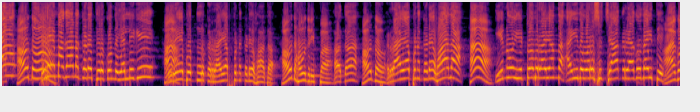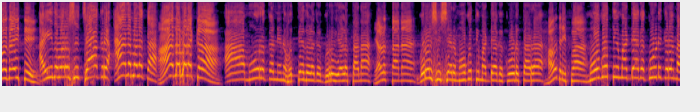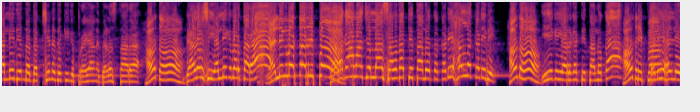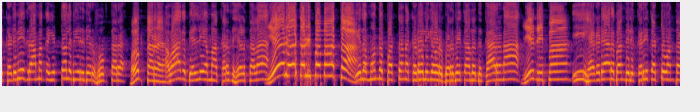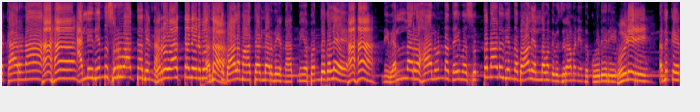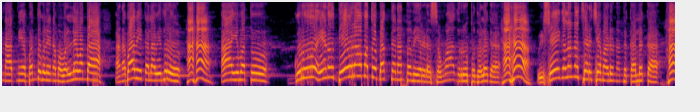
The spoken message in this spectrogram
ಮಗನ ಕಡೆ ತಿರ್ಕೊಂಡು ಎಲ್ಲಿಗೆ? ಹಿರೇಬದ್ನೂರ್ಕ ರಾಯಪ್ಪನ ಕಡೆ ಹೋದ. ಹೌದ್ ಹೌದ್ರಿಪ್ಪ. ಅದ ಹೌದು. ರಾಯಪ್ಪನ ಕಡೆ ಹೋದ. ಹಾ. ಇನ್ನು ಇಟ್ಟೊಬ್ಬ ರಾಯಂದ ಐದು ವರ್ಷ ಚಾಕ್ರಿ ಆಗೋದೈತಿ. ಆಗೋದೈತಿ. ಐದು ವರ್ಷ ಚಾಕ್ರಿ ಆದ ಬಳಕ ಆದ ಬಳಕ ಆ ಮೂರ ಕಣ್ಣಿನ ಹುತ್ತೆದೊಳಗ ಗುರು ಹೇಳುತ್ತಾನ? ಹೇಳುತ್ತಾನ. ಗುರು ಶಿಷ್ಯರ ಮೂಗುತಿ ಮಡ್ಯಾಗ ಕೂಡುತ್ತಾರ? ಹೌದ್ರಿಪ್ಪ. ಮೂಗುತಿ ಮಡ್ಯಾಗ ಕೂಡಿದ್ರೆ ಅಲ್ಲಿದಿಂದ ದಕ್ಷಿಣ ದಿಕ್ಕಿಗೆ ಪ್ರಯಾಣ ಬೆಳೆಸ್ತಾರ. ಹೌದು. ಬೆಳೆಸಿ ಎಲ್ಲಿಗೆ ಬರ್ತಾರ? ಎಲ್ಲಿಗೆ ಬರ್ತಾರ್ರಿಪ್ಪ? ಬೆಳಗಾವ ಜಿಲ್ಲಾ ಸವದತ್ತಿ ತಾಲೂಕ ಕಡಿ ಹಲ್ಲ ಕಡಿಬಿ ಹೌದು. ಈಗ ಯರಗಟ್ಟಿ ತಾಲೂಕ ಹೌದ್ರಿಪ್ಪ. ಹಳ್ಳಿ ಕಡಿಮೆ ಗ್ರಾಮಕ್ಕ ಇಟ್ಟಲ್ ಬೀರದೇವ್ರು ಹೋಗ್ತಾರ. ಹೋಗ್ತಾರ. ಅವಾಗ ಬೆಳ್ಳಿ ಅಮ್ಮ ಕರೆದು ಹೇಳ್ತಾಳ. ಏನ್ ಹೇಳ್ತಾರಿಪ್ಪ ಮಾತ? ಇದ ಮುಂದ ಪಟ್ಟಣ ಕಡೋಲಿಗೆ ಅವ್ರು ಬರ್ಬೇಕಾದದ್ದು ಕಾರಣ. ಏನ್ರಿಪ್ಪ? ಈ ಹೆಗಡ್ಯಾರ ಬಂದಿಲಿ ಇಲ್ಲಿ ಕರಿ ಕಟ್ಟುವಂತ ಕಾರಣ. ಅಲ್ಲಿದಿಂದ ಶುರುವಾಗ್ತದೇನ. ಹೊರವಾಗ್ತದೇನು ಬಹಳ ಮಾತಾಡ್ಲಾರ್ದೇನ ಆತ್ಮೀಯ ಬಂಧುಗಳೇ. ನೀವೆಲ್ಲರೂ ಹಾಲುಂಡ ದೈವ ಸುತ್ತನಾಡುದಿಂದ ಬಹಳ ಎಲ್ಲ ಒಂದು ವಿಜೃಂಭಣೆಯಿಂದ ಕೂಡಿರಿ. ಓಡಿರಿ ಅದಕ್ಕೆ ನನ್ನ ಆತ್ಮೀಯ ಬಂಧುಗಳೇ ನಮ್ಮ ಒಳ್ಳೆ ಒಂದ ಅಣಭಾವಿ ಕಲಾವಿದರು ಹಾ ಹಾ. ಆ ಇವತ್ತು ಗುರು ಏನು ದೇವರ ಮತ್ತು ಭಕ್ತನಂತದ ಎರಡು ಸಂವಾದ ರೂಪದೊಳಗ ಹಾ ಹಾ. ವಿಷಯಗಳನ್ನ ಚರ್ಚೆ ಮಾಡು ನಂದು ಕಾಲಕ್ಕ. ಹಾ.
